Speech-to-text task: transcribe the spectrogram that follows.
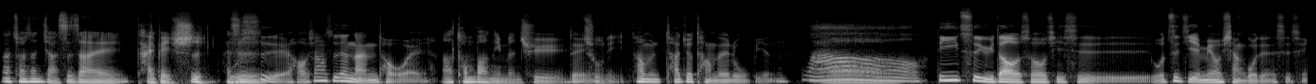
那穿山甲是在台北市还是？是哎，好像是在南投哎。然后通报你们去处理，他们他就躺在路边。哇哦！第一次遇到的时候，其实我自己也没有想过这件事情。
